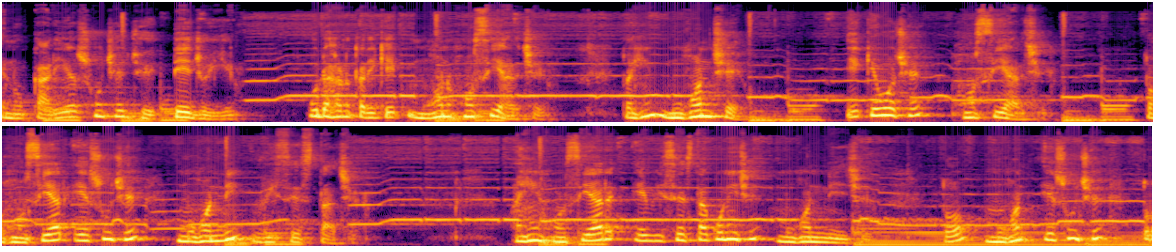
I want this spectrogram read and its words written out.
એનું કાર્ય શું છે તે જોઈએ. ઉદાહરણ તરીકે એક મોહન હોશિયાર છે. તો અહીં મોહન છે. એ કેવો છે? હોશિયાર છે. તો હોશિયાર એ શું છે? મોહનની વિશેષતા છે. અહીં હોશિયાર એ વિશેષતા કોની છે? મોહનની છે. તો મોહન એ શું છે? તો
